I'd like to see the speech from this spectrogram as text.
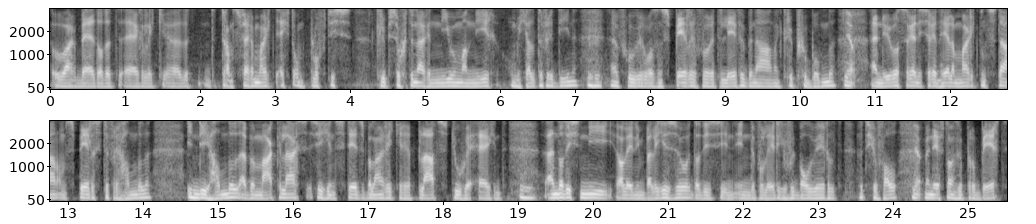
waarbij dat het eigenlijk uh, de, de, transfermarkt echt ontploft is. Clubs zochten naar een nieuwe manier om geld te verdienen. en vroeger was een speler voor het leven bijna aan een club gebonden. Ja. En nu was er, en is er een hele markt ontstaan om spelers te verhandelen. In die handel hebben makelaars zich een steeds belangrijkere plaats toegeëigend. En dat is niet alleen in België zo, dat is in, in de volledige voetbalwereld het geval. Ja. Men heeft dan geprobeerd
